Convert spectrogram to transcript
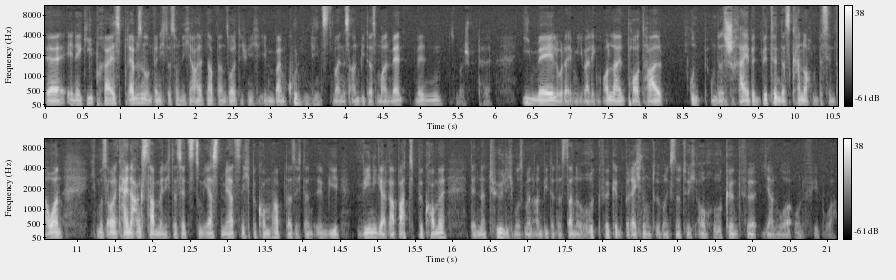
der Energiepreisbremsen. Und wenn ich das noch nicht erhalten habe, dann sollte ich mich eben beim Kundendienst meines Anbieters mal melden, zum Beispiel per E-Mail oder im jeweiligen Online-Portal und um das Schreiben bitten. Das kann noch ein bisschen dauern. Ich muss aber keine Angst haben, wenn ich das jetzt zum 1. März nicht bekommen habe, dass ich dann irgendwie weniger Rabatt bekomme. Denn natürlich muss mein Anbieter das dann rückwirkend berechnen und übrigens natürlich auch rückwirkend für Januar und Februar.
